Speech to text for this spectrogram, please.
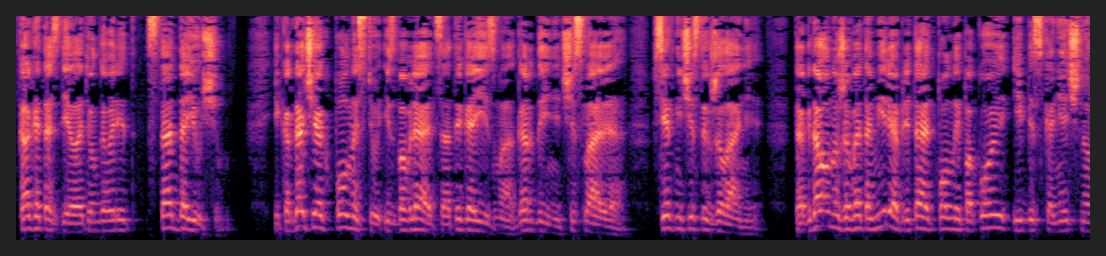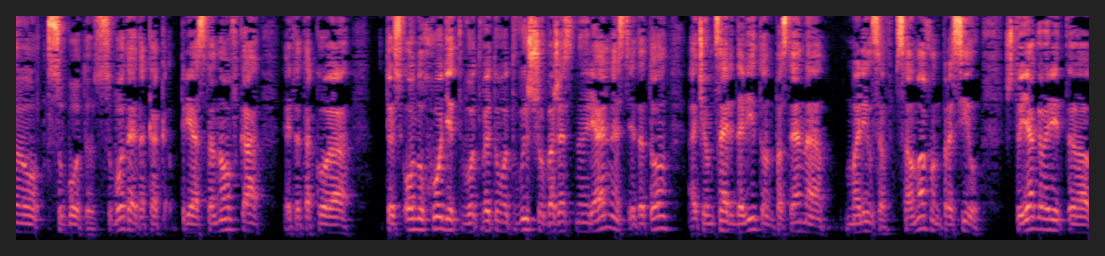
Как это сделать? Он говорит, стать дающим. И когда человек полностью избавляется от эгоизма, гордыни, тщеславия, всех нечистых желаний, тогда он уже в этом мире обретает полный покой и бесконечную субботу. Суббота это как приостановка, это такое то есть он уходит вот в эту вот высшую божественную реальность. Это то, о чем царь Давид, он постоянно молился в псалмах, он просил, что я, говорит, э,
